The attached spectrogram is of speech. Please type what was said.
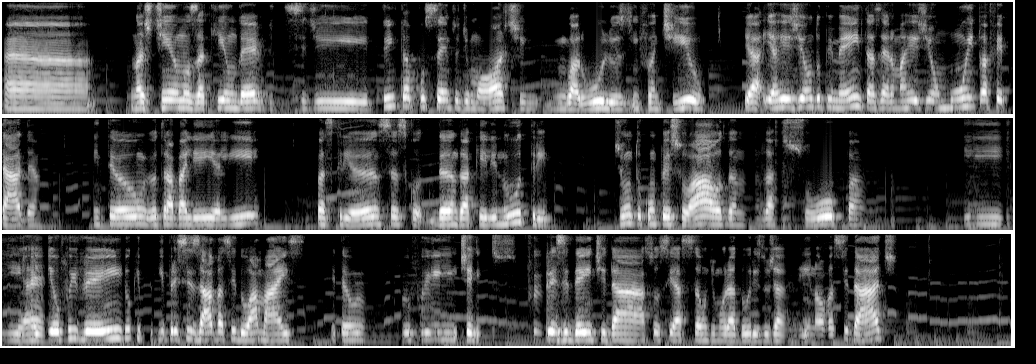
Ah, nós tínhamos aqui um déficit de 30% de morte em Guarulhos, infantil, e a, e a região do Pimentas era uma região muito afetada. Então, eu trabalhei ali com as crianças, dando aquele nutre, junto com o pessoal, dando a sopa, e, aí eu fui vendo que, que precisava se doar mais. Então eu fui, cheguei, fui presidente da Associação de Moradores do Jardim Nova Cidade.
